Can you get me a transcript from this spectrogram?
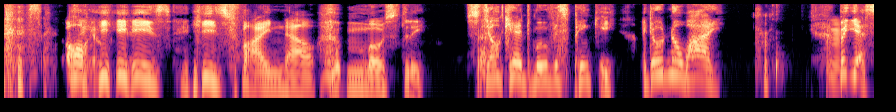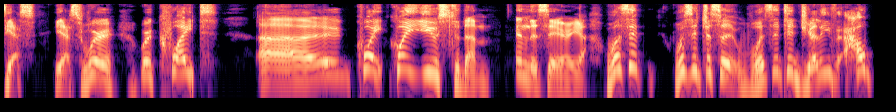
Oh, he's he's fine now, mostly. Still can't move his pinky. I don't know why. Hmm. but yes, yes, yes, we're we're quite uh quite quite used to them in this area. Was it was it just a was it a jelly? How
